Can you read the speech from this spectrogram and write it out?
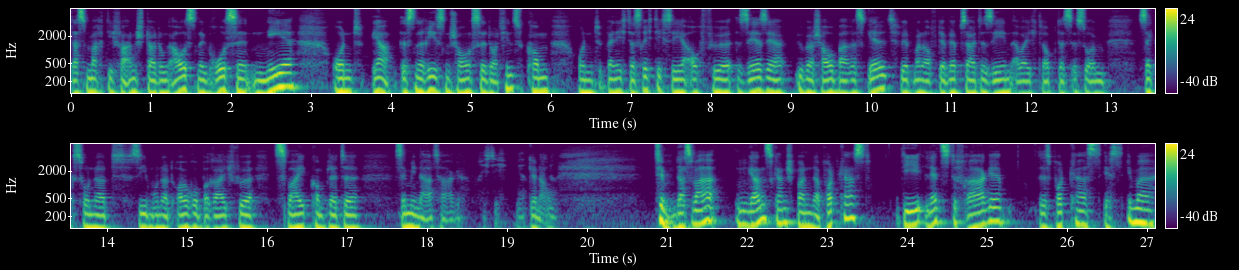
Das macht die Veranstaltung aus, eine große Nähe und ja, ist eine Riesenchance, dorthin zu kommen. Und wenn ich das richtig sehe, auch für sehr, sehr überschaubares Geld wird man auf der Webseite sehen, aber ich glaube, das ist so im 600, 700 Euro Bereich für zwei komplette Seminartage. Richtig, ja. Genau. Tim, das war ein ganz, ganz spannender Podcast. Die letzte Frage des Podcasts ist immer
